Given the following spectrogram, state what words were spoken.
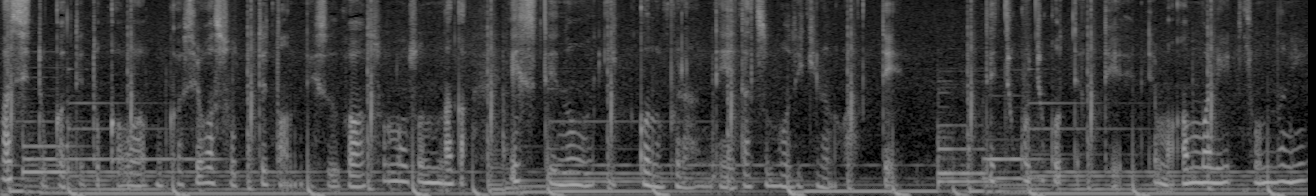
足とか手とかは昔は剃ってたんですがそのそのなんかエステの1個のプランで脱毛できるのがあってでちょこちょこってやってでもあんまりそんなに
